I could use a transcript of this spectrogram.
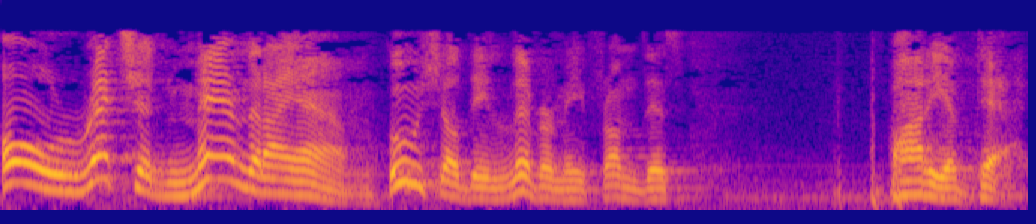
Oh, wretched man that I am! Who shall deliver me from this body of death.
